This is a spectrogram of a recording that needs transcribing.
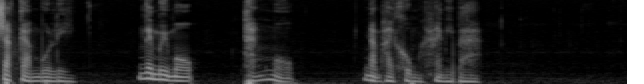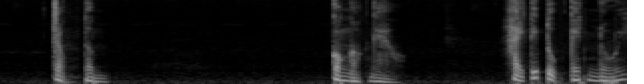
Sakamuli, ngày 11 tháng 1 năm 2023. Trọng tâm Con ngọt ngào Hãy tiếp tục kết nối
